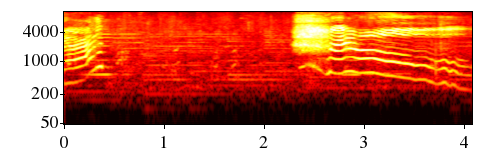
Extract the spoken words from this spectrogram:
Matt? Help!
